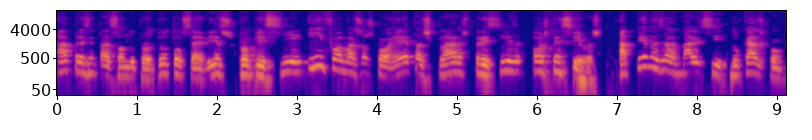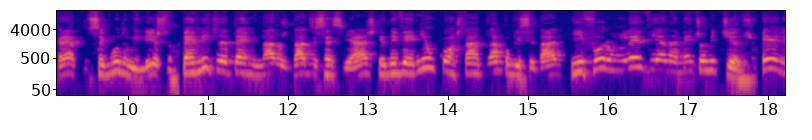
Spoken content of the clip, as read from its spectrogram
apresentação do produto ou serviço propiciem informações corretas, claras, precisas, ostensivas. Apenas a análise do caso concreto, segundo o ministro, permite determinar os dados essenciais que deveriam constar da publicidade e foram levianamente omitidos. Ele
